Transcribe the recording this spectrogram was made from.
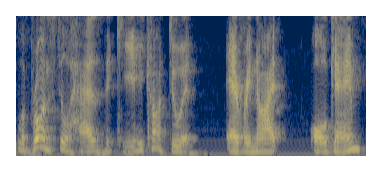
LeBron still has the gear. He can't do it every night, all game,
